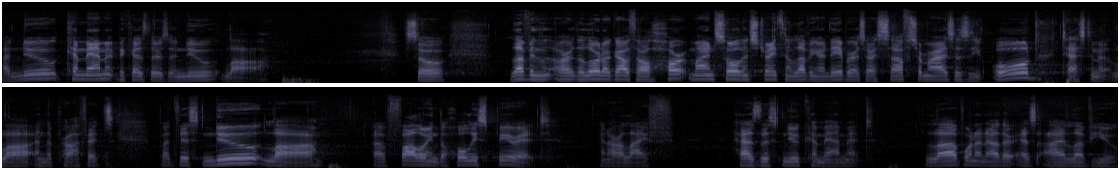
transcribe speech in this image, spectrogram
a new commandment because there's a new law. So, loving our, the Lord our God with our heart, mind, soul, and strength, and loving our neighbor as ourselves summarizes the Old Testament law and the prophets. But this new law of following the Holy Spirit in our life has this new commandment love one another as I love you.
